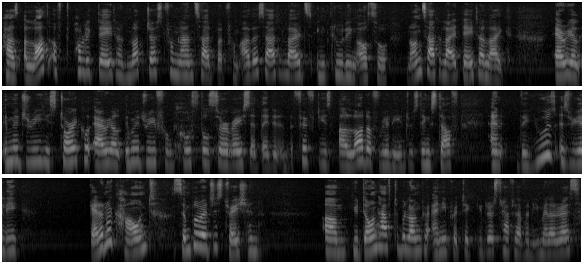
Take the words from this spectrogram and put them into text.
has a lot of public data, not just from Landsat, but from other satellites, including also non-satellite data like aerial imagery, historical aerial imagery from coastal surveys that they did in the 50s, a lot of really interesting stuff. And the use is really get an account, simple registration. Um, you don't have to belong to any particular, you just have to have an email address.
